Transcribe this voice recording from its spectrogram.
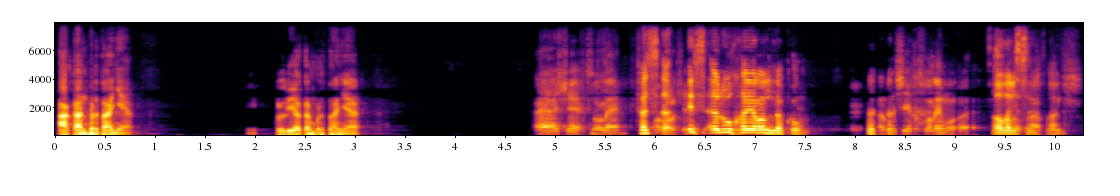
akan bertanya. Beliau akan bertanya. آه شيخ صالح فاسأل اسألوا خيرا لكم هذا شيخ صالح تفضل الشيخ معلش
